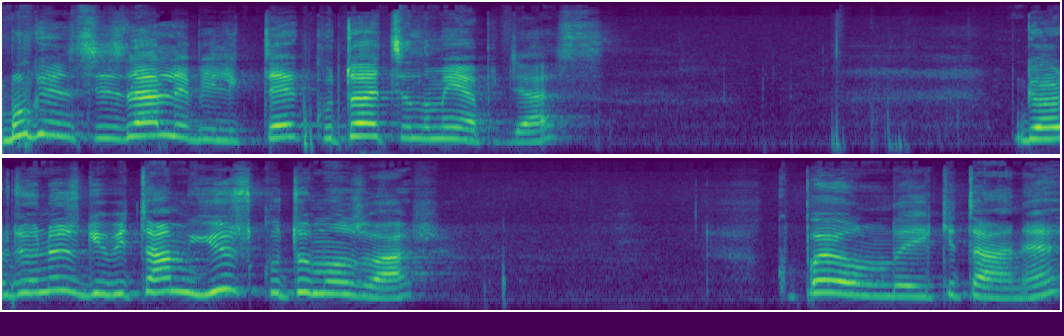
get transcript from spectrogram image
Bugün sizlerle birlikte kutu açılımı yapacağız. Gördüğünüz gibi tam 100 kutumuz var. Kupa yolunda 2 tane.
